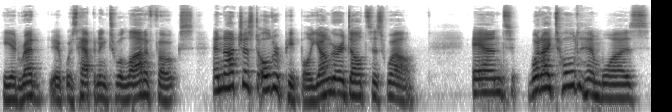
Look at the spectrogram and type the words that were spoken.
He had read it was happening to a lot of folks, and not just older people, younger adults as well. And what I told him was,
